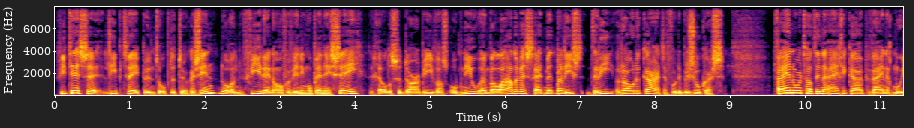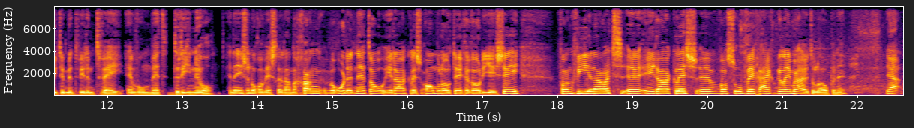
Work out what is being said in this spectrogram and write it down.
Vitesse liep twee punten op de Turkers in... door een 4-1 overwinning op NEC. De Gelderse derby was opnieuw een beladen wedstrijd... met maar liefst drie rode kaarten voor de bezoekers. Feyenoord had in de eigen Kuip weinig moeite met Willem II en won met 3-0. En dan is er nog een wedstrijd aan de gang. We hoorden het net al, Heracles Almelo tegen Rode JC. Frank Wielaert, uh, Heracles uh, was op weg eigenlijk alleen maar uit te lopen, hè? Ja, 5-1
